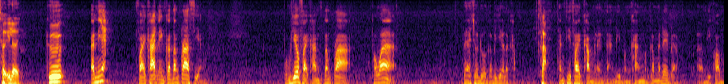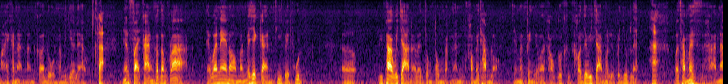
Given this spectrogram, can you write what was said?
เฉยเลย คืออันเนี้ยฝ่ายค้านเองก็ต้องกล้าเสี่ยง ผมคิดว่าฝ่ายค้านต้องกล้า เพราะว่า ประชาชนโดนกันไปเยอะแล้วครับ ครับ ทั้งที่ถ้อยคำอะไรต่างๆนี้บางครั้งมันก็ไม่ได้แบบเอ่อมีความหมายขนาดนั้นก็โดนกันไปเยอะแล้ว ครับ งั้นฝ่ายค้านเขาต้องกล้า แต่ว่าแน่นอนมันไม่ใช่การที่ไปพูดเอ่อวิพากษ์วิจารณ์อะไรตรงๆ แบบนั้น เขาไม่ทำหรอกใช่ไหมเพียงแต่ว่าเขาก็คือเขาจะวิจารณ์พลเอกประยุทธ์แหละ ฮะ ว่าทำให้สถานะ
